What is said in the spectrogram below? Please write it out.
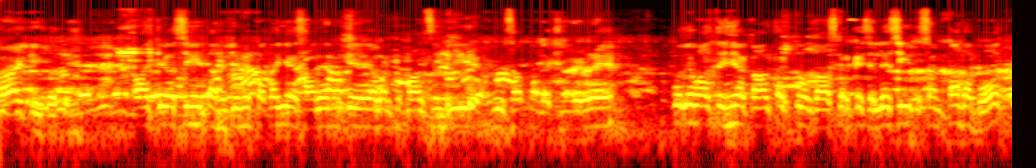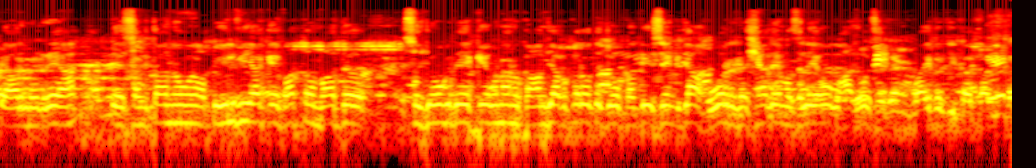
ਵਾਹਿਗੁਰੂ ਜੀ ਕੀ ਫਤਿਹ। ਅੱਜ ਅਸੀਂ ਤੁਹਾਨੂੰ ਜਿਵੇਂ ਪਤਾ ਹੀ ਹੈ ਸਾਰਿਆਂ ਨੂੰ ਕਿ ਅਮਰਤਪਾਲ ਸਿੰਘ ਜੀ ਹਜ਼ੂਰ ਸਾਹਿਬ ਤੋਂ ਇਲੈਕਸ਼ਨ ਲੜ ਰਹੇ ਉਹਦੇ ਵਾਸਤੇ ਅਸੀਂ ਅਕਾਲ ਤਖਤ ਤੋਂ ਅਰਦਾਸ ਕਰਕੇ ਚੱਲੇ ਸੀ। ਸੰਗਤਾਂ ਦਾ ਬਹੁਤ ਪਿਆਰ ਮਿਲ ਰਿਹਾ ਤੇ ਸੰਗਤਾਂ ਨੂੰ ਅਪੀਲ ਵੀ ਆ ਕਿ ਵੱਧ ਤੋਂ ਵੱਧ ਸਹਿਯੋਗ ਦੇ ਕੇ ਉਹਨਾਂ ਨੂੰ ਕਾਮਯਾਬ ਕਰੋ ਤੇ ਜੋ ਬੰਦੀ ਸਿੰਘ ਜਾਂ ਹੋਰ ਨਸ਼ਿਆਂ ਦੇ ਮਸਲੇ ਉਹ ਹੱਲ ਹੋ ਸਕਣ। ਵਾਹਿਗੁਰੂ ਜੀ ਕਾ ਖਾਲਸਾ।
